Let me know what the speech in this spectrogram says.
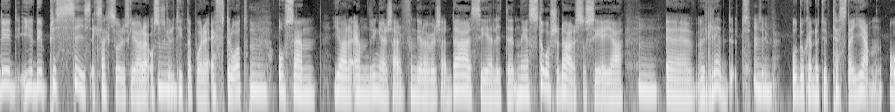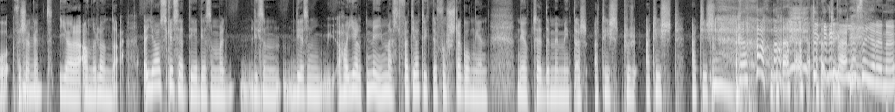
Det, är- det är precis exakt så du ska göra. Och så ska Mm. du titta på det efteråt. Och sen göra ändringar. Så här, fundera över, så här, där ser jag lite... När jag står så där så ser jag Mm. eh, rädd ut. Mm. Typ. Och då kan du typ testa igen och försöka Mm. att göra annorlunda. Jag skulle säga att det är det som, har, liksom, det som har hjälpt mig mest. För att jag tyckte första gången när jag uppträdde med mitt artist... artist, artist Du kan inte heller säga det nu.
